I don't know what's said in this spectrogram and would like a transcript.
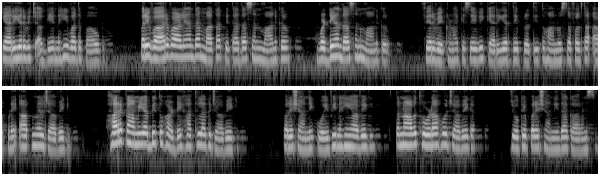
ਕੈਰੀਅਰ ਵਿੱਚ ਅੱਗੇ ਨਹੀਂ ਵੱਧ ਪਾਓਗੇ। ਪਰਿਵਾਰ ਵਾਲਿਆਂ ਦਾ ਮਾਤਾ ਪਿਤਾ ਦਾ ਸਨਮਾਨ ਕਰੋ, ਵੱਡਿਆਂ ਦਾ ਸਨਮਾਨ ਕਰੋ। ਫਿਰ ਵੇਖਣਾ ਕਿਸੇ ਵੀ ਕੈਰੀਅਰ ਦੇ ਪ੍ਰਤੀ ਤੁਹਾਨੂੰ ਸਫਲਤਾ ਆਪਣੇ ਆਪ ਮਿਲ ਜਾਵੇਗੀ। ਹਰ ਕਾਮਯਾਬੀ ਤੁਹਾਡੇ ਹੱਥ ਲੱਗ ਜਾਵੇਗੀ। ਪਰੇਸ਼ਾਨੀ ਕੋਈ ਵੀ ਨਹੀਂ ਆਵੇਗੀ। ਤਣਾਅ ਥੋੜਾ ਹੋ ਜਾਵੇਗਾ, ਜੋ ਕਿ ਪਰੇਸ਼ਾਨੀ ਦਾ ਕਾਰਨ ਸੀ।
